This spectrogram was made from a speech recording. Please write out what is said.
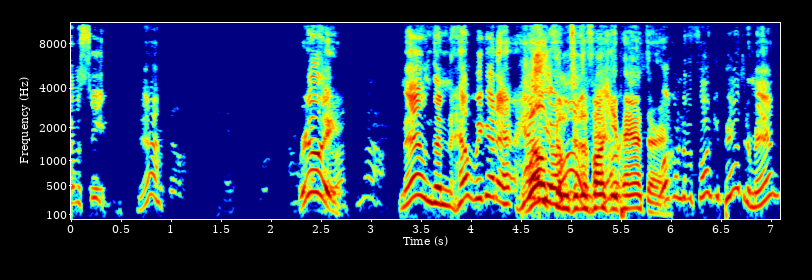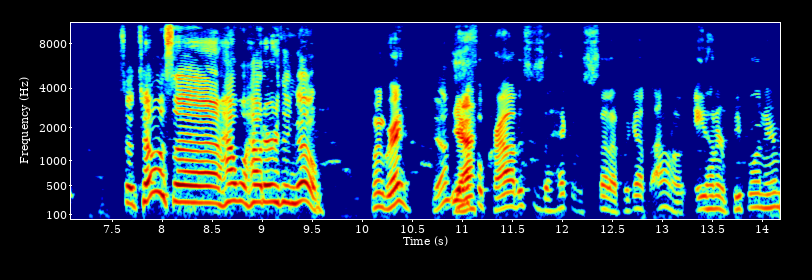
Have a seat. Yeah. Really? No. Man, then hell, we gotta have you Welcome to the Funky man. Panther. Welcome to the Funky Panther, man. So tell us, uh, how how'd everything go? Went great. Yeah. Yeah. Beautiful crowd. This is a heck of a setup. We got I don't know 800 people in here.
